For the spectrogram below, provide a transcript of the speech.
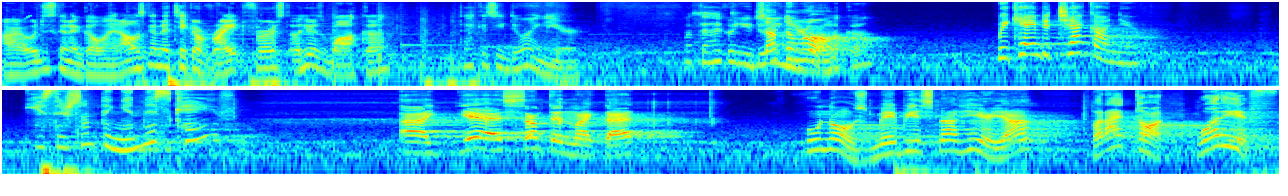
Alright, we're just gonna go in. I was gonna take a right first. Oh, here's Wakka. What the heck is he doing here? What the heck are you doing Something here, wrong. Wakka? We came to check on you. Is there something in this cave? Uh, yeah, something like that. Who knows? Maybe it's not here, yeah? But I thought, what if?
